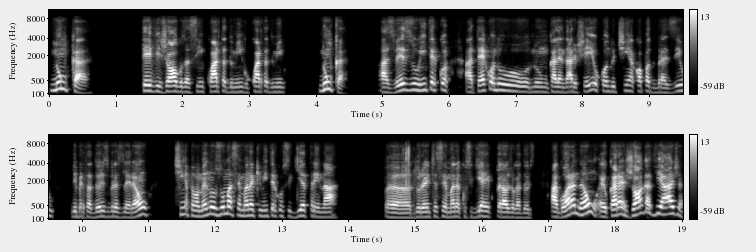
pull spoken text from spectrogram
nunca teve jogos assim, quarta, domingo, quarta, domingo. Nunca. Às vezes o Inter, até quando num calendário cheio, quando tinha a Copa do Brasil, Libertadores Brasileirão, tinha pelo menos uma semana que o Inter conseguia treinar ah, durante a semana, conseguia recuperar os jogadores. Agora não, é, o cara joga, viaja,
